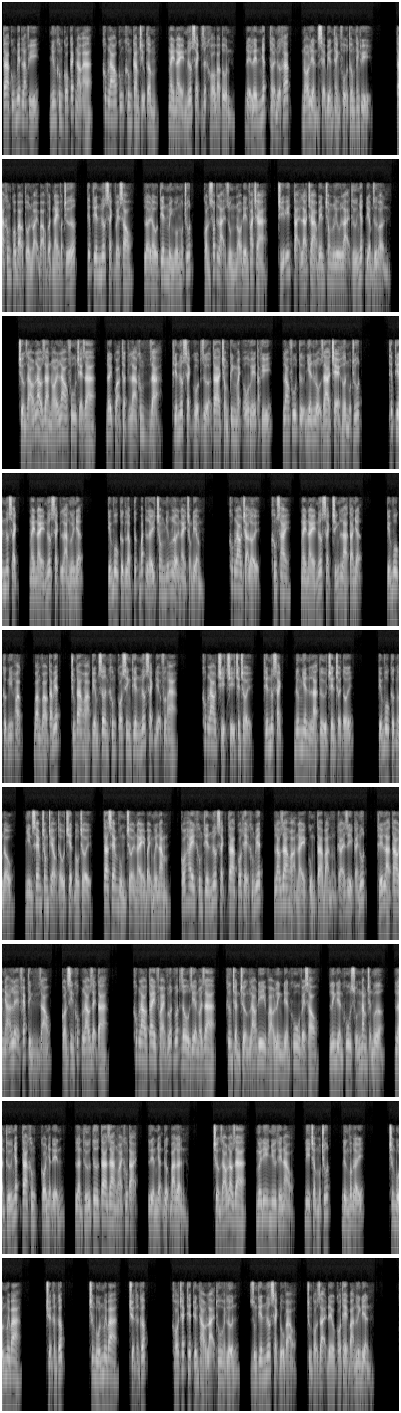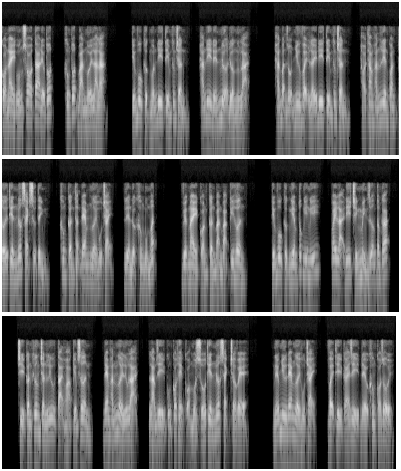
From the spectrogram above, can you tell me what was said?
Ta cũng biết lãng phí, nhưng không có cách nào à khúc Lão cũng không cam chịu tâm, ngày này nước sạch rất khó bảo tồn, để lên nhất thời nửa khác, nó liền sẽ biến thành phổ thông thanh thủy. Ta không có bảo tồn loại bảo vật này vật chứa, tiếp thiên nước sạch về sau, lời đầu tiên mình uống một chút, còn sót lại dùng nó đến pha trà, chí ít tại lá trà bên trong lưu lại thứ nhất điểm dư ẩn. Trường giáo lao ra nói lao phu trẻ ra, đây quả thật là không giả, thiên nước sạch gột rửa ta trong kinh mạch ô huế tạp khí, lao phu tự nhiên lộ ra trẻ hơn một chút. Tiếp thiên nước sạch, ngày này nước sạch là ngươi nhận. Kiếm vô cực lập tức bắt lấy trong những lời này trọng điểm. Khúc lao trả lời, không sai, ngày này nước sạch chính là ta nhận kiếm vô cực nghĩ hoặc, bằng vào ta biết, chúng ta hỏa kiếm sơn không có sinh thiên nước sạch địa phương a. Khúc lao chỉ chỉ trên trời, thiên nước sạch, đương nhiên là từ trên trời tới. Kiếm vô cực ngầm đầu, nhìn xem trong trẻo thấu triệt bầu trời, ta xem vùng trời này bảy mươi năm, có hay không thiên nước sạch ta có thể không biết, lao ra hỏa này cùng ta bán cái gì cái nút, thế là tao nhã lễ phép tỉnh giáo, còn xin khúc lao dạy ta. Khúc lao tay phải vớt vớt râu ria nói ra, khương trần trưởng lao đi vào linh điền khu về sau, linh điền khu xuống năm trận mưa, lần thứ nhất ta không có nhận đến, lần thứ tư ta ra ngoài không tại, liền nhận được ba lần. Trường giáo lao ra người đi như thế nào, đi chậm một chút, đừng vấp lấy. Chương bốn mươi ba, chuyện khẩn cấp. Chương bốn mươi ba, chuyện khẩn cấp. Khó trách thiết tuyến thảo lại thu hoạch lớn, dùng thiên nước sạch đổ vào chúng cỏ dại đều có thể bán linh điển. Cỏ này uống so ta đều tốt, không tốt bán mới là lạ. Kiếm vô cực muốn đi tìm thương trần, hắn đi đến nửa đường ngừng lại. Hắn bận rộn như vậy lấy đi tìm thương trần, hỏi thăm hắn liên quan tới thiên nước sạch sự tình, không cẩn thận đem người hụ chạy, liền được không bù mất. Việc này còn cần bàn bạc kỹ hơn. Kiếm vô cực nghiêm túc nghĩ nghĩ, quay lại đi chính mình dưỡng tâm các. Chỉ cần khương trần lưu tại hỏa kiếm sơn đem hắn người lưu lại, làm gì cũng có thể cọ một số thiên nước sạch trở về. Nếu như đem người hụ chạy, vậy thì cái gì đều không có rồi.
